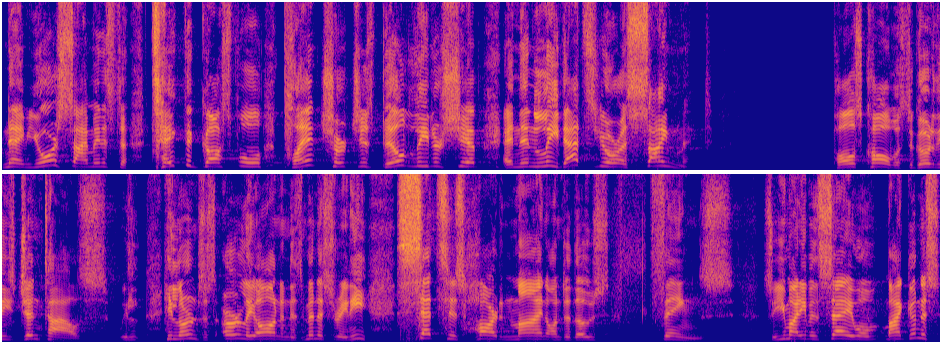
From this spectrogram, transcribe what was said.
name. Your assignment is to take the gospel, plant churches, build leadership, and then leave. That's your assignment. Paul's call was to go to these Gentiles. We, he learns this early on in his ministry, and he sets his heart and mind onto those things. So you might even say, well, my goodness,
